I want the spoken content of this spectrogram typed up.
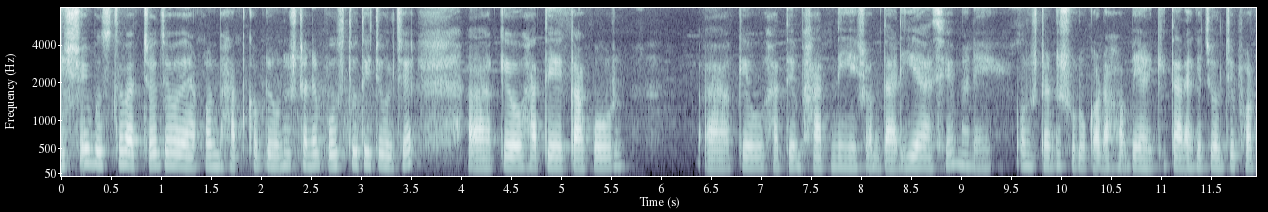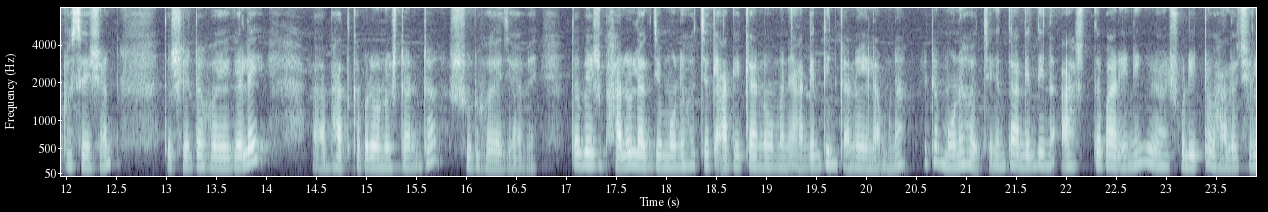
নিশ্চয়ই বুঝতে পারছ যে এখন ভাত কাপড়ের অনুষ্ঠানের প্রস্তুতি চলছে। কেউ হাতে কাপড় কেউ হাতে ভাত নিয়ে সব দাঁড়িয়ে আছে মানে অনুষ্ঠানটা শুরু করা হবে আর কি। তার আগে চলছে ফটো সেশন তো সেটা হয়ে গেলেই ভাত খাবারের অনুষ্ঠানটা শুরু হয়ে যাবে। তো বেশ ভালো লাগছে, মনে হচ্ছে আগে কেন মানে আগের দিন কেন এলাম না? এটা মনে হচ্ছে, কিন্তু আগের দিন আসতে পারিনি শরীরটা ভালো ছিল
